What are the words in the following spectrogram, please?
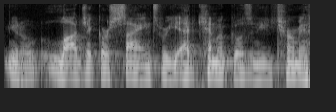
you know logic or science where you add chemicals and you determine.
